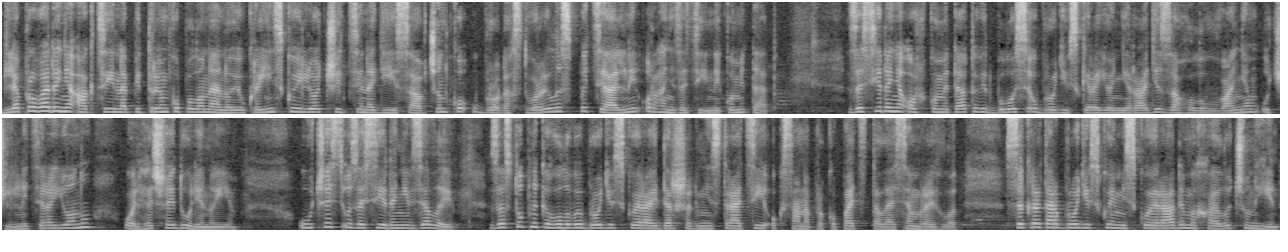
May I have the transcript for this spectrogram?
Для проведення акції на підтримку полоненої української льотчиці Надії Савченко у Бродах створили спеціальний організаційний комітет. Засідання оргкомітету відбулося у Бродівській районній раді за головуванням очільниці району Ольги Шайдуліної. Участь у засіданні взяли. Заступники голови Бродівської райдержадміністрації Оксана Прокопець та Леся Мриглот, секретар Бродівської міської ради Михайло Чунгін,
